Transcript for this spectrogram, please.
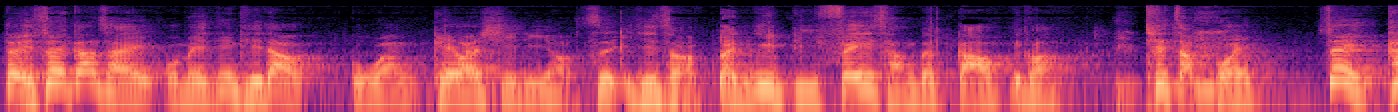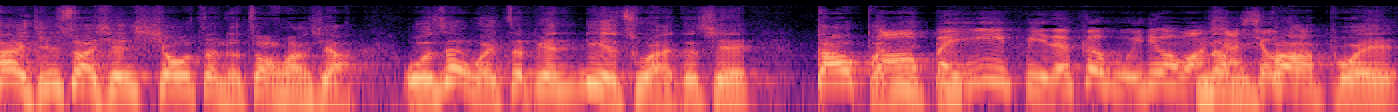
对，所以刚才我们已经提到股王 KY 系列哦，是已经什么本益比非常的高，你看七十倍，所以它已经率先修正的状况下，我认为这边列出来这些。高本益比，本益比的个股一定会往下修正。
